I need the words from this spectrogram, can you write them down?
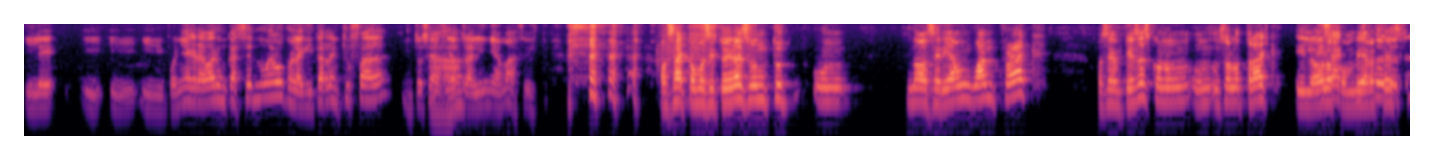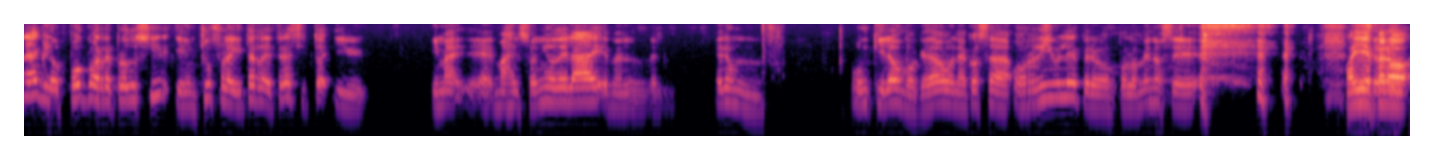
y le y, ponía a grabar un cassette nuevo con la guitarra enchufada, entonces hacía otra línea más. ¿viste? o sea, como si tuvieras un, un, no, sería un one track. O sea, empiezas con un, un solo track y luego lo conviertes. Un solo track, lo pongo a reproducir y enchufo la guitarra detrás y, y, y eh, más, el sonido de la. Era un, un quilombo, quedaba una cosa horrible, pero por lo menos se. Oye, pero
